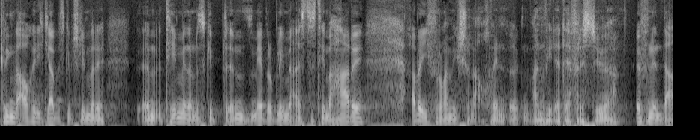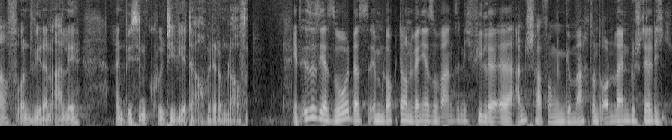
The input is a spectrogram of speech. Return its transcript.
kriegen wir auch hin. Ich glaube, es gibt schlimmere ähm, Themen und es gibt ähm, mehr Probleme als das Thema Haare. Aber ich freue mich schon auch, wenn irgendwann wieder der Friseur öffnen darf und wir dann alle ein bisschen kultivierter auch wieder rumlaufen. Jetzt ist es ja so, dass im Lockdown werden ja so wahnsinnig viele äh, Anschaffungen gemacht und online bestellt. Ich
